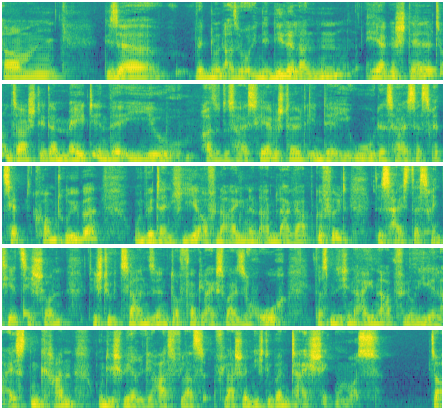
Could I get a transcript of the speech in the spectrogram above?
ähm, dieser wird nun also in den Niederlanden hergestellt und da steht da Made in the EU. Also das heißt hergestellt in der EU. Das heißt, das Rezept kommt rüber und wird dann hier auf einer eigenen Anlage abgefüllt. Das heißt, das rentiert sich schon. Die Stückzahlen sind doch vergleichsweise hoch, dass man sich eine eigene Abfüllung hier leisten kann und die schwere Glasflasche nicht über den Teich schicken muss. So,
